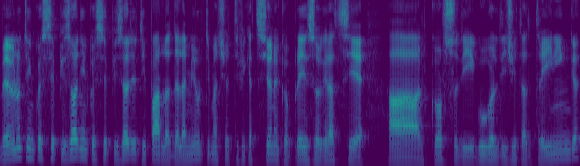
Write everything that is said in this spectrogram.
Benvenuto in questo episodio, in questo episodio ti parlo della mia ultima certificazione che ho preso grazie al corso di Google Digital Training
